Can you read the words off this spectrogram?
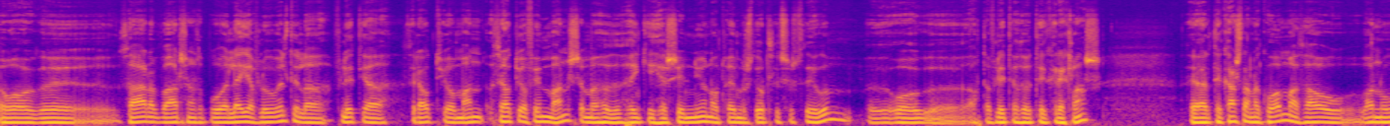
og uh, þar var sem sagt búið að leia flugvel til að flytja 30 mann, 35 mann sem að höfðu fengið hér sinjun á tveimur stjórnlýtsugstígum uh, og uh, átt að flytja þau til Greiklands þegar til kastana koma þá var nú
